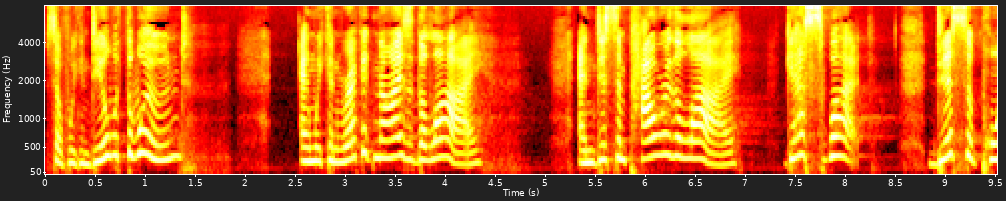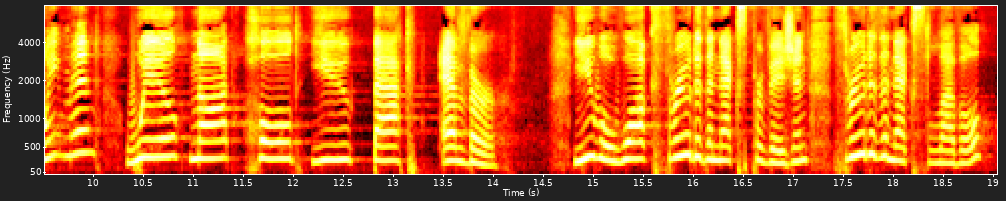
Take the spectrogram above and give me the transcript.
So if we can deal with the wound, and we can recognize the lie and disempower the lie, guess what? Disappointment will not hold you back ever. You will walk through to the next provision, through to the next level.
